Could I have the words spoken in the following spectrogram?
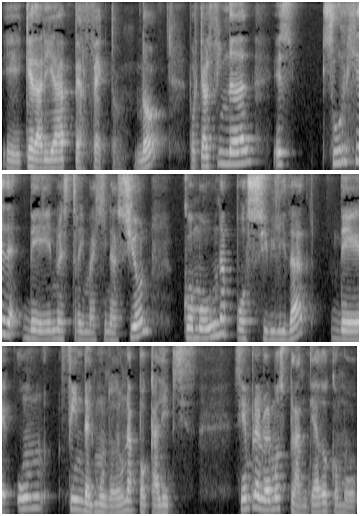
eh, quedaría perfecto, ¿no? Porque al final es, surge de nuestra imaginación como una posibilidad de un fin del mundo, de un apocalipsis. Siempre lo hemos planteado como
